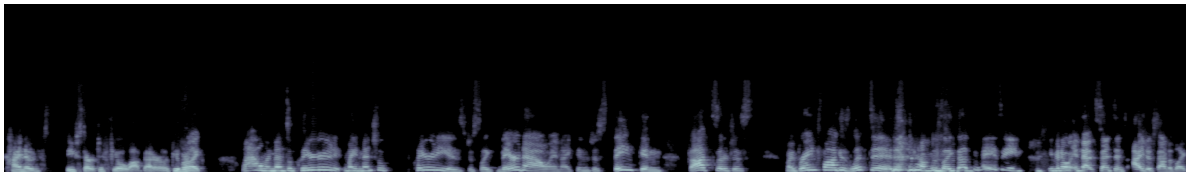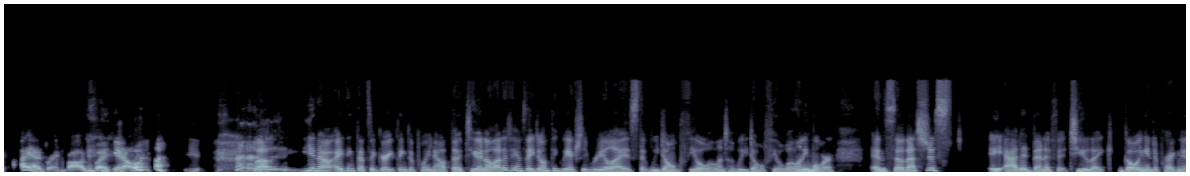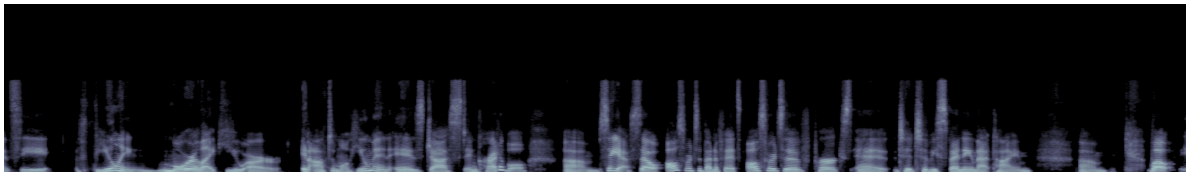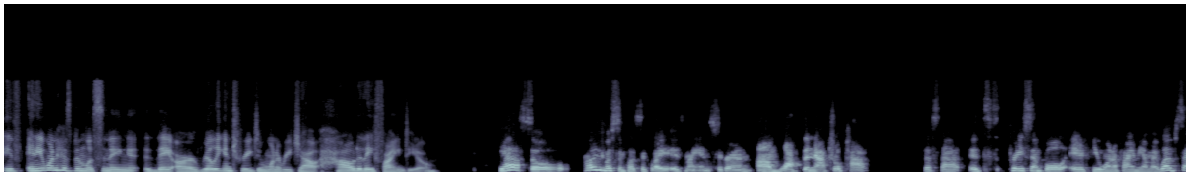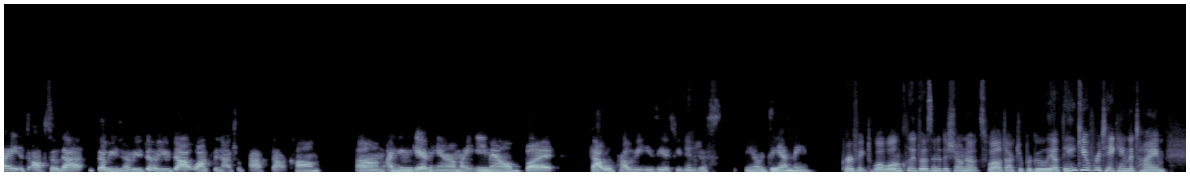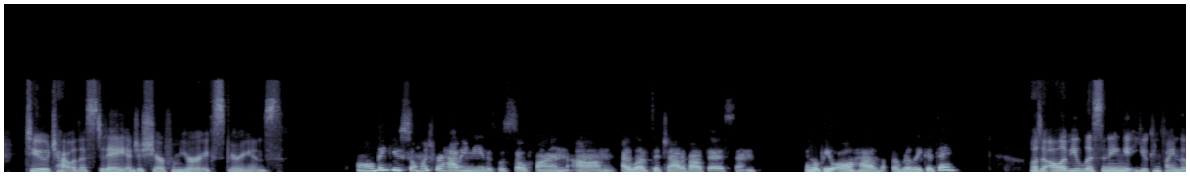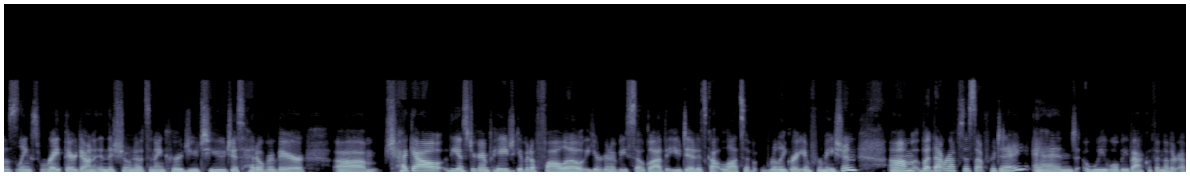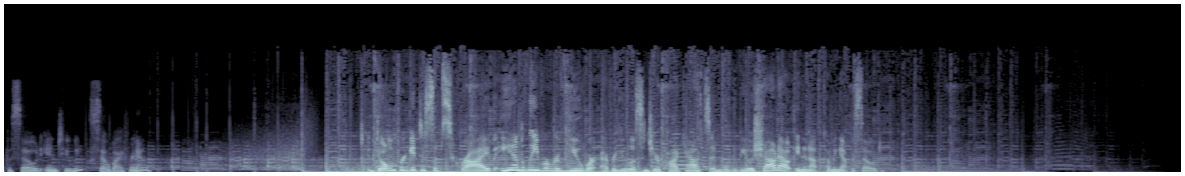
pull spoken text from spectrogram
kind of you start to feel a lot better. Like people are like, wow, my mental clarity, my mental clarity is just like there now, and I can just think, and thoughts are just my brain fog is lifted. And I'm just like, that's amazing. Even though in that sentence, I just sounded like I had brain fog, but you know. Well, you know, I think that's a great thing to point out, though, too. And a lot of times I don't think we actually realize that we don't feel well until we don't feel well anymore. And so that's just a added benefit, too, like going into pregnancy feeling more like you are an optimal human is just incredible um so yeah so all sorts of benefits all sorts of perks uh, to to be spending that time um well if anyone has been listening they are really intrigued and want to reach out how do they find you yeah so probably the most simplistic way is my instagram um walk the natural path just that it's pretty simple if you want to find me on my website it's also that www.walkthenaturalpath.com um, i can give hannah my email but that will probably be easiest. You can yeah. just, you know, DM me. Perfect. Well, we'll include those into the show notes. Well, Dr. Briguglio, thank you for taking the time to chat with us today and just share from your experience. Oh, thank you so much for having me. This was so fun. Um, I love to chat about this, and I hope you all have a really good day. Well, to all of you listening, you can find those links right there down in the show notes. And I encourage you to just head over there, um, check out the Instagram page, give it a follow. You're going to be so glad that you did. It's got lots of really great information. Um, but that wraps us up for today. And we will be back with another episode in two weeks. So bye for now. Don't forget to subscribe and leave a review wherever you listen to your podcasts, and we'll give you a shout out in an upcoming episode.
